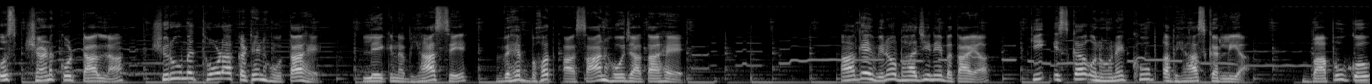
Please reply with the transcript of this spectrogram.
उस क्षण को टालना शुरू में थोड़ा कठिन होता है, लेकिन अभ्यास से वह बहुत आसान हो जाता है। आगे विनोभाजी ने बताया कि इसका उन्होंने खूब अभ्यास कर लिया। बापू को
